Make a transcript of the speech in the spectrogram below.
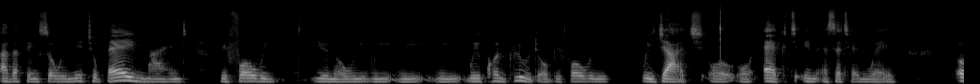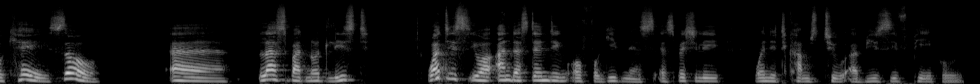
other things so we need to bear in mind before we you know we we we we, we conclude or before we we judge or, or act in a certain way okay so uh last but not least what is your understanding of forgiveness, especially when it comes to abusive people?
